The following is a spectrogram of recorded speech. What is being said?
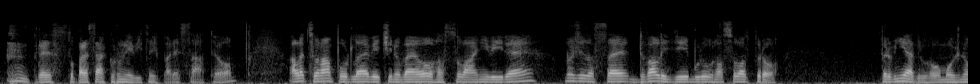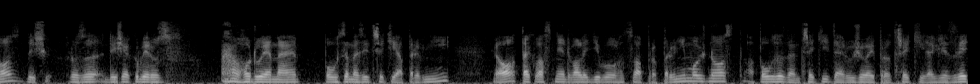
Protože 150 korun je víc než 50, jo. Ale co nám podle většinového hlasování vyjde? No, že zase dva lidi budou hlasovat pro první a druhou možnost, když, roz, když jakoby rozhodujeme pouze mezi třetí a první, jo, tak vlastně dva lidi budou hlasovat pro první možnost a pouze ten třetí, ten růžový pro třetí. Takže z, vě,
